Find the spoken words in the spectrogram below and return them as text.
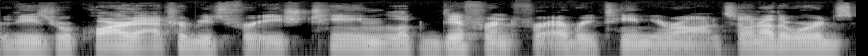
these required attributes for each team look different for every team you're on. So, in other words,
